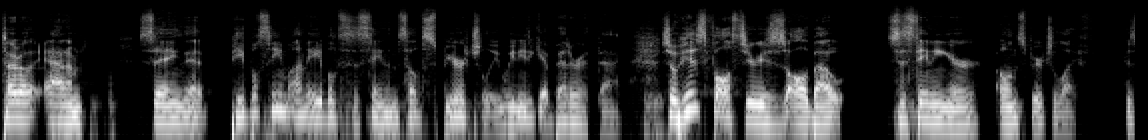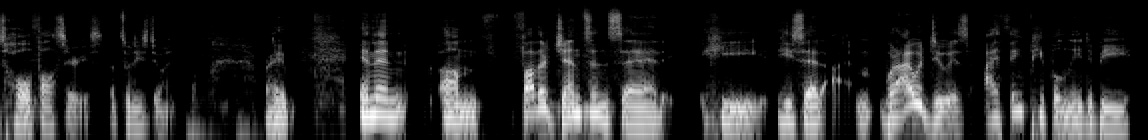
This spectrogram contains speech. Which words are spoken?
Talk about Adam saying that people seem unable to sustain themselves spiritually. We need to get better at that. So his fall series is all about sustaining your own spiritual life. His whole fall series. That's what he's doing, right? And then um, Father Jensen said he he said what I would do is I think people need to be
